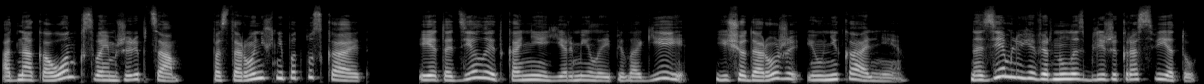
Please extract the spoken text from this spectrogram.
однако он к своим жеребцам посторонних не подпускает, и это делает коней Ермила и Пелагеи еще дороже и уникальнее. На землю я вернулась ближе к рассвету,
